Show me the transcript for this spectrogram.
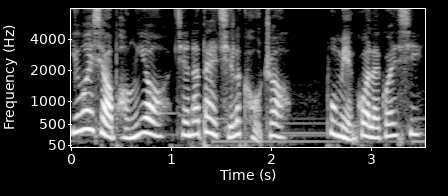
一位小朋友见他戴起了口罩，不免过来关心。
